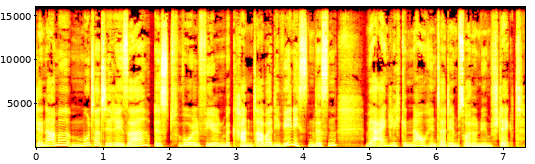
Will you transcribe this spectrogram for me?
Der Name Mutter Teresa ist wohl vielen bekannt, aber die wenigsten wissen, wer eigentlich genau hinter dem Pseudonym steckt.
